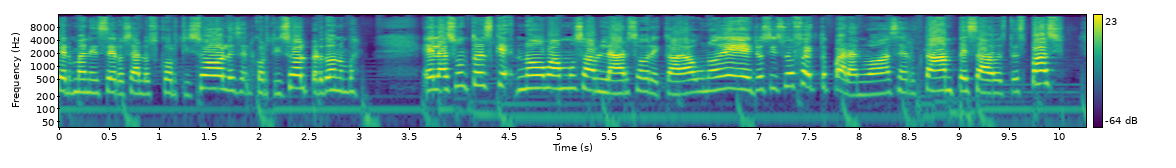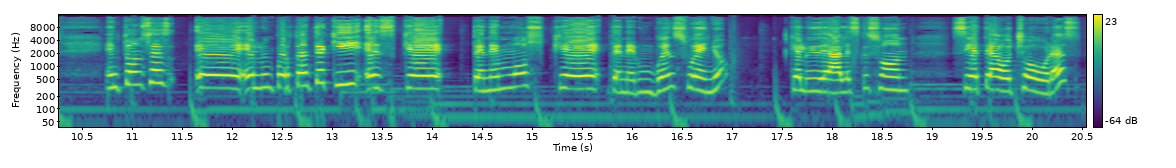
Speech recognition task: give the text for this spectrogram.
permanecer, o sea, los cortisoles, el cortisol, perdón, bueno, el asunto es que no vamos a hablar sobre cada uno de ellos y su efecto para no hacer tan pesado este espacio. Entonces, eh, lo importante aquí es que tenemos que tener un buen sueño, que lo ideal es que son 7 a 8 horas,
